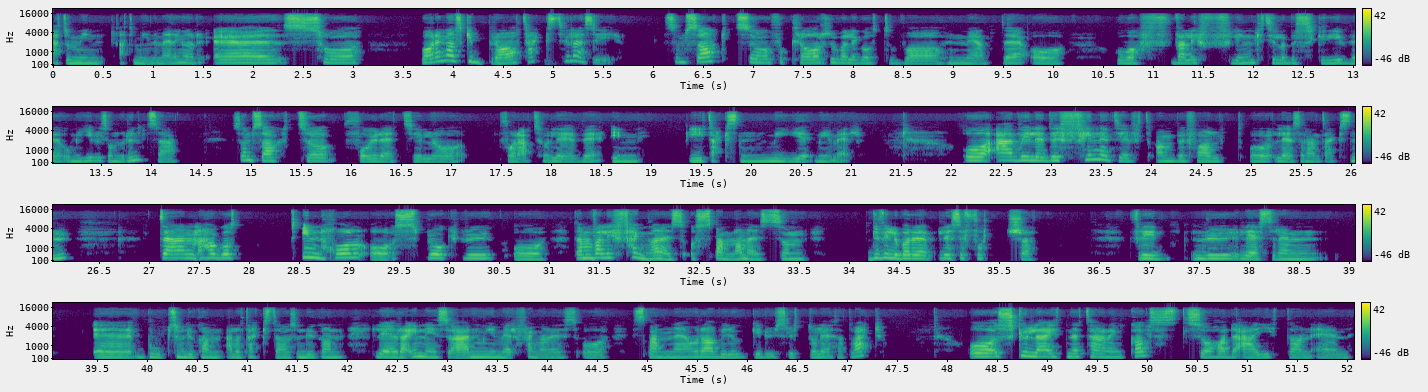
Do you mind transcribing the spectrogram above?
etter, min, etter mine meninger, uh, så var det en ganske bra tekst, vil jeg si. Som sagt så forklarte hun veldig godt hva hun mente, og hun var veldig flink til å beskrive omgivelsene rundt seg. Som sagt så får jo det til å få deg til å leve inn i teksten mye, mye mer. Og jeg ville definitivt anbefalt å lese den teksten. Den har godt innhold og språkbruk, og den er veldig fengende og spennende. Sånn, du ville bare lese fortsatt. Fordi når du leser en eh, bok som du kan, eller tekster som du kan leve deg inn i, så er den mye mer fengende og spennende, og da vil jo ikke du slutte å lese etter hvert. Og skulle jeg gitt den et terningkast, så hadde jeg gitt den en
